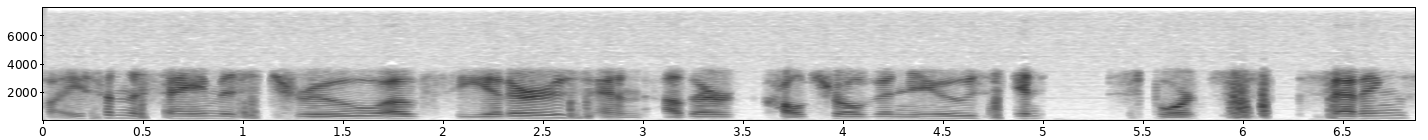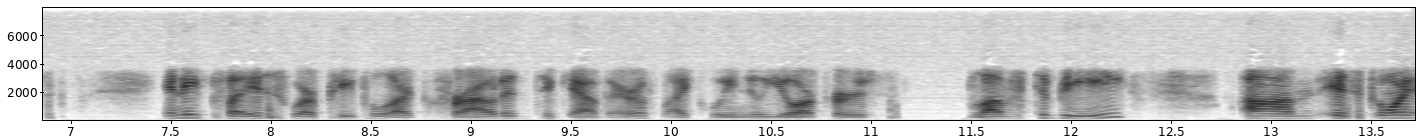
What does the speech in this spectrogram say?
place, and the same is true of theaters and other cultural venues in sports settings. Any place where people are crowded together, like we New Yorkers love to be, um, is going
